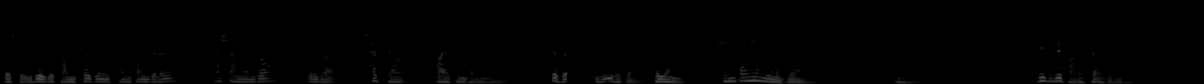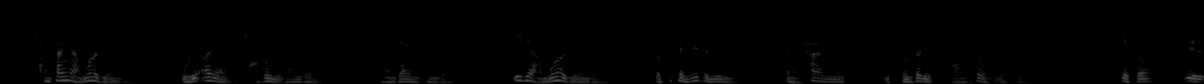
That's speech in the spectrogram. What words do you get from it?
그래서 우리에게 감춰진 상당들을 다시 한 번 더 우리가 살펴봐야 된다는 거예요. 그래서 이- 이거죠. 결론이 산당이 무너져야 예, 믿음이 바로 세워지는 거예요. 산당이 안 무너지는데 우리 안에 작은 우상들, 잔잔한 우상들 이게 안 무너지는데 어떻게 믿음이 예, 하나님의 이 성전이 바로 세워지겠어요? 그래서 이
